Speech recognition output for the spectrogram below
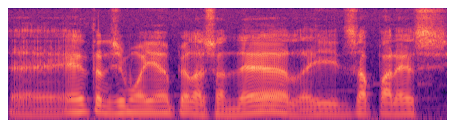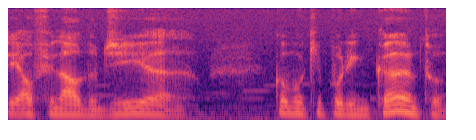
eh, entra de manhã pela janela e desaparece ao final do dia, como que por encanto,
